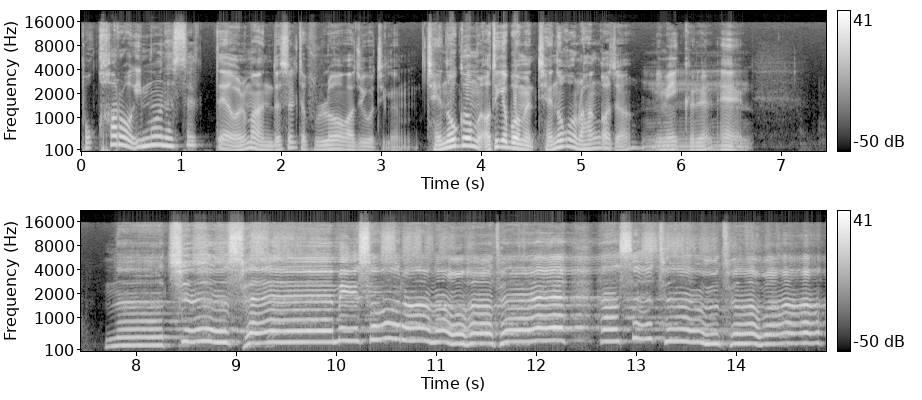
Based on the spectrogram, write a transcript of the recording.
보카로 입문했을 때 얼마 안 됐을 때 불러가지고 지금 재녹음을 어떻게 보면 재녹음을 한 거죠 리메이크를. 예. 음. 낮 夏セミ空の果て明日と歌は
